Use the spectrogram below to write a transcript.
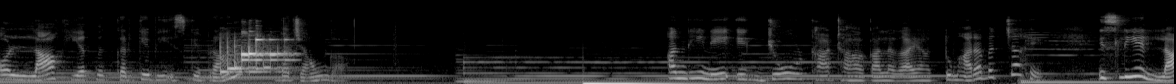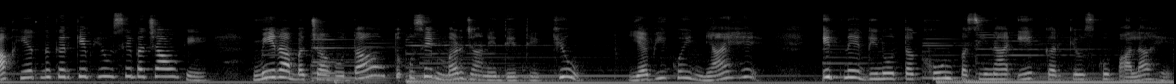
और लाख यत्न करके भी इसके प्राण बचाऊँगा। अंधी ने एक ज़ोर का ठहाका लगाया, तुम्हारा बच्चा है, इसलिए लाख यत्न करके भी उसे बचाओगे। मेरा बच्चा होता तो उसे मर जाने देते, क्यों? यह भी कोई न्याय है? इतने दिनों तक खून पसीना एक करके उसको पाला है।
